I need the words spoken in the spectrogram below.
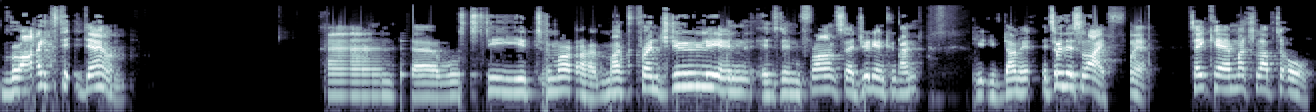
write it down, and uh, we'll see you tomorrow. My friend Julian is in France. Uh, Julian, you, you've done it. It's in this life. Take care. Much love to all.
